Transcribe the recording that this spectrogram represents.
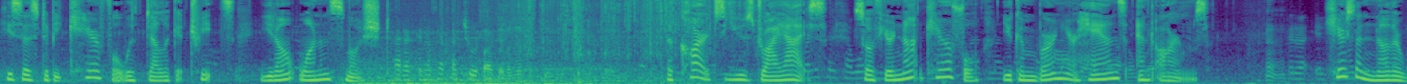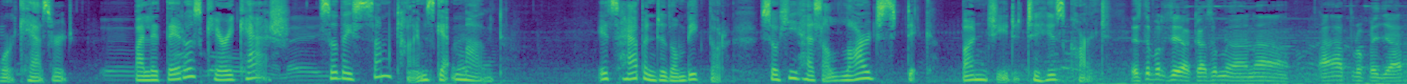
He says to be careful with delicate treats. You don't want them smushed. The carts use dry ice, so if you're not careful, you can burn your hands and arms. Here's another work hazard. Paleteros carry cash, so they sometimes get mugged. It's happened to Don Victor, so he has a large stick bungeed to his cart. Este por si acaso me van a, a atropellar,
